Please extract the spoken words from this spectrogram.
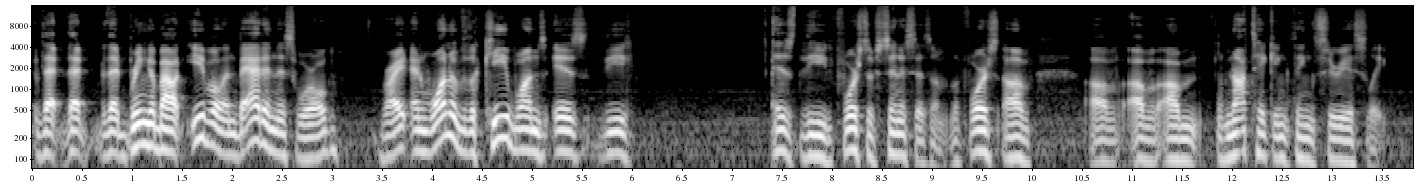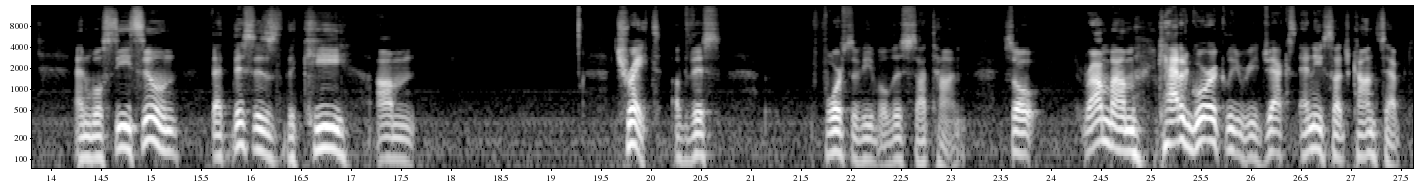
that that that bring about evil and bad in this world, right? And one of the key ones is the is the force of cynicism, the force of of of, um, of not taking things seriously and we'll see soon that this is the key um, trait of this force of evil, this Satan. So Rambam categorically rejects any such concept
